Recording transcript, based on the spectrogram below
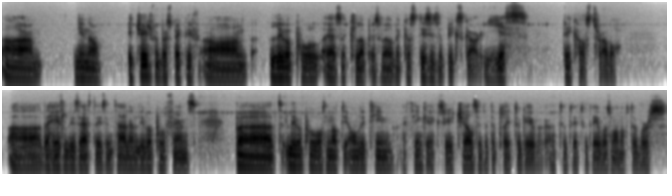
Um, you know, it changed my perspective on Liverpool as a club as well because this is a big scar. Yes, they caused trouble. Uh, the Heysel disaster is entirely on Liverpool fans. But Liverpool was not the only team. I think actually Chelsea that they played today, uh, today, today was one of the worst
